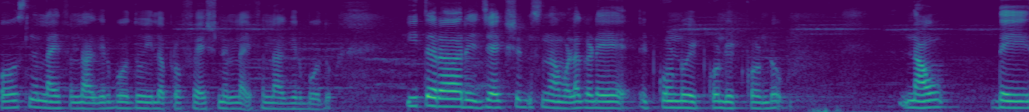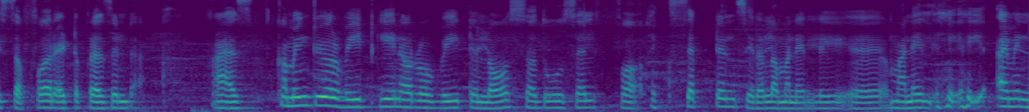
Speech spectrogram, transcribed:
ಪರ್ಸ್ನಲ್ ಲೈಫಲ್ಲಿ ಆಗಿರ್ಬೋದು ಇಲ್ಲ ಪ್ರೊಫೆಷ್ನಲ್ ಲೈಫಲ್ಲಿ ಆಗಿರ್ಬೋದು ಈ ಥರ ರಿಜೆಕ್ಷನ್ಸ್ನ ಒಳಗಡೆ ಇಟ್ಕೊಂಡು ಇಟ್ಕೊಂಡು ಇಟ್ಕೊಂಡು ನಾವು they suffer at present as coming to your weight gain or weight loss ಅದು ಸೆಲ್ಫ್ ಎಕ್ಸೆಪ್ಟೆನ್ಸ್ ಇರಲ್ಲ ಮನೆಯಲ್ಲಿ ಮನೇಲಿ ಐ ಮೀನ್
